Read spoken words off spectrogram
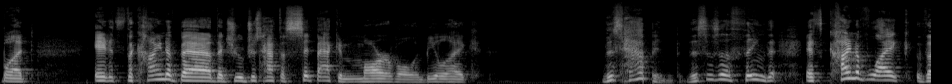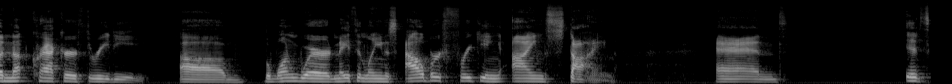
but it's the kind of bad that you just have to sit back and marvel and be like, this happened. This is a thing that it's kind of like the Nutcracker 3D, um, the one where Nathan Lane is Albert freaking Einstein, and it's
